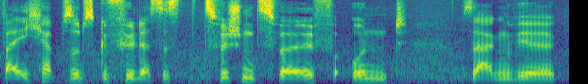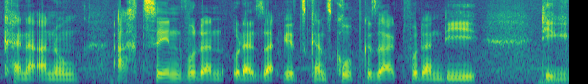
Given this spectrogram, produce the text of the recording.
Weil ich habe so das Gefühl, dass es zwischen 12 und sagen wir, keine Ahnung, 18, wo dann, oder jetzt ganz grob gesagt, wo dann die, die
